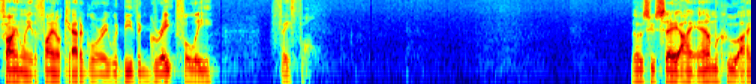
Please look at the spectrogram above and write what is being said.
Finally, the final category would be the gratefully faithful. Those who say, I am who I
